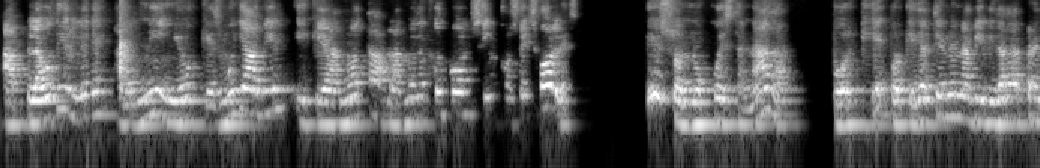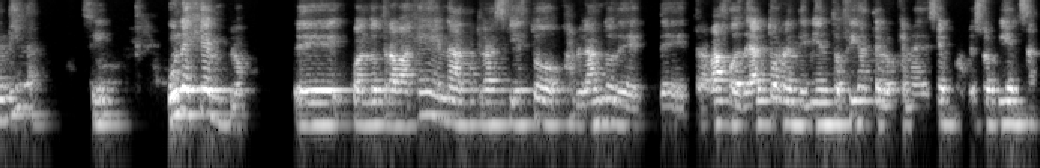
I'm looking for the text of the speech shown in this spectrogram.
aplaudirle al niño que es muy hábil y que anota, hablando de fútbol, cinco o seis goles. Eso no cuesta nada. ¿Por qué? Porque ya tiene una habilidad aprendida, ¿sí? Un ejemplo, eh, cuando trabajé en Atlas, y esto hablando de, trabajo de alto rendimiento, fíjate lo que me decía el profesor Bielsa,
